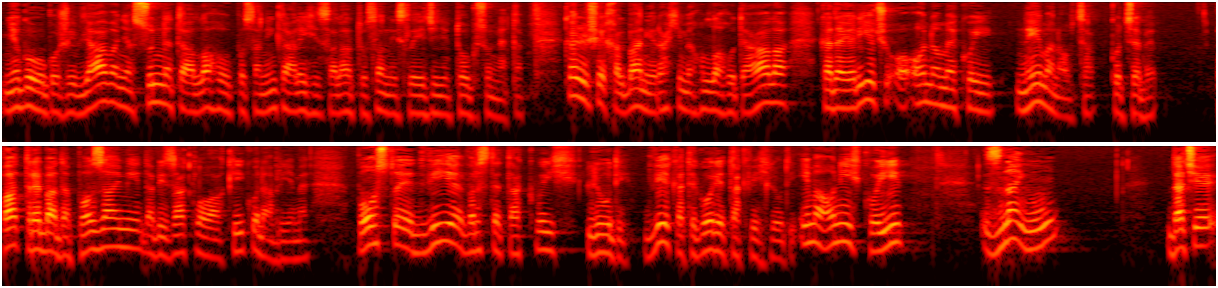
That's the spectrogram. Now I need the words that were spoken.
njegovog oživljavanja sunneta Allahovog poslanika alaihi salatu wasalam i sljeđenje tog sunneta. Kaže šeha Albani rahimehullahu ta'ala kada je riječ o onome koji nema novca kod sebe pa treba da pozajmi da bi zaklao akiku na vrijeme. Postoje dvije vrste takvih ljudi, dvije kategorije takvih ljudi. Ima onih koji znaju da će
